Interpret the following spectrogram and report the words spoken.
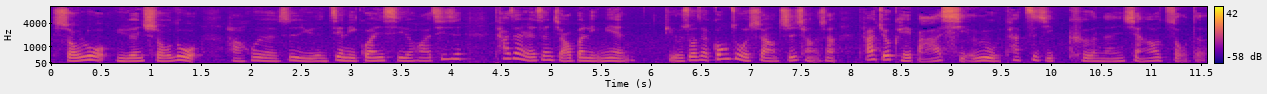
熟络，与人熟络，好，或者是与人建立关系的话，其实他在人生脚本里面，比如说在工作上、职场上，他就可以把它写入他自己可能想要走的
